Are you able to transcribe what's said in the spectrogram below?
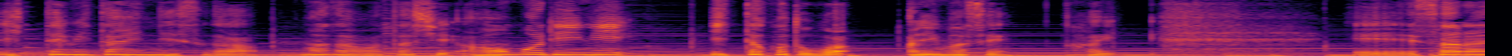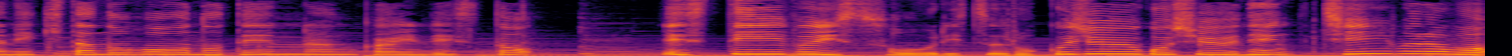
行ってみたいんですがまだ私青森に行ったことがありません。はい。えー、さらに北の方の展覧会ですと STV 創立65周年チームラボ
